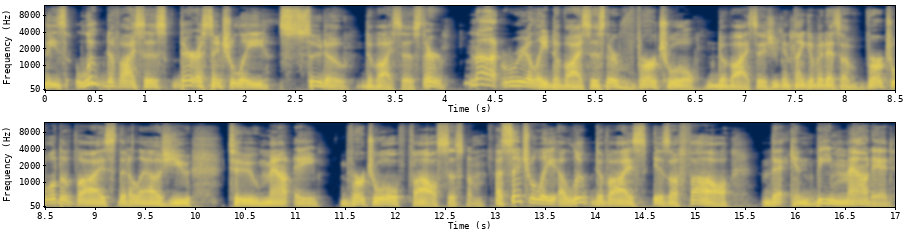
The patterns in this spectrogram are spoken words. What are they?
these loop devices, they're essentially pseudo devices. They're not really devices, they're virtual devices. You can think of it as a virtual device that allows you to mount a virtual file system. Essentially, a loop device is a file that can be mounted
